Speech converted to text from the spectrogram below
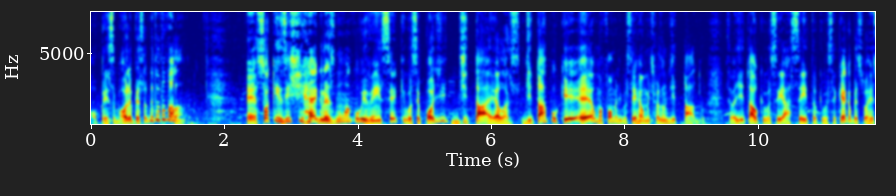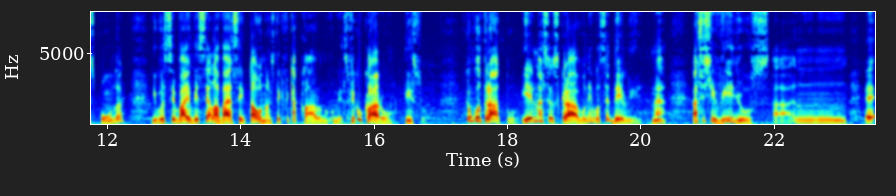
Ó, pensa, olha, pensa o que eu estou falando. É, só que existem regras numa convivência que você pode ditar elas. Ditar porque é uma forma de você realmente fazer um ditado. Você vai ditar o que você aceita, o que você quer que a pessoa responda e você vai ver se ela vai aceitar ou não. Isso tem que ficar claro no começo. Ficou claro isso? Porque é um contrato. E ele não é seu escravo, nem você dele, né? Assistir vídeos, ah, hum, é,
